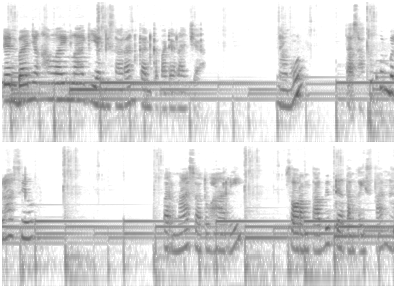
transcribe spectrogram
dan banyak hal lain lagi yang disarankan kepada raja. Namun, tak satu pun berhasil. Pernah suatu hari, seorang tabib datang ke istana.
